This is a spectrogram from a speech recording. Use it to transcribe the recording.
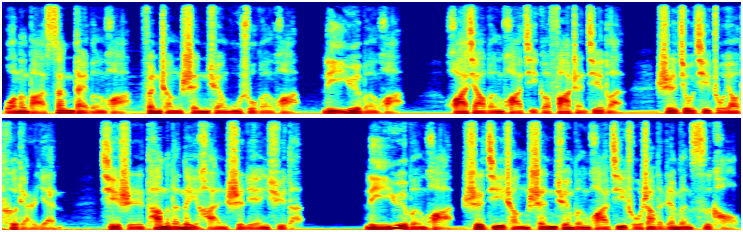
我们把三代文化分成神权巫术文化、礼乐文化、华夏文化几个发展阶段，是就其主要特点而言，其实它们的内涵是连续的。礼乐文化是继承神权文化基础上的人文思考，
